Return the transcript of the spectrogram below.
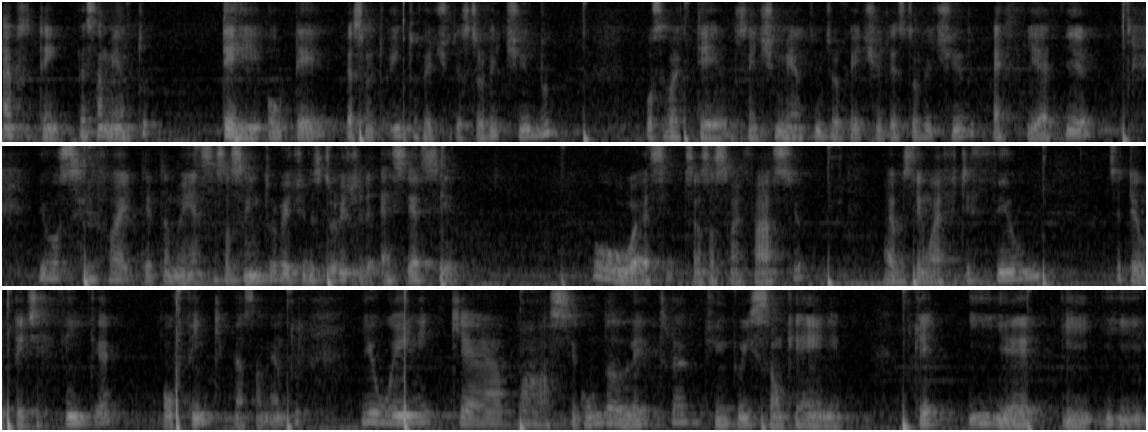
Aí você tem pensamento, T ou T, pensamento introvertido extrovertido. Você vai ter o sentimento introvertido extrovertido, FFE. E você vai ter também a sensação introvertida e extrovertida, SSE. O S, sensação é fácil. Aí você tem o F de film, você tem o T de thinker, ou think, pensamento. E o N, que é a, segunda letra de intuição, que é N. Porque I, E, I, I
